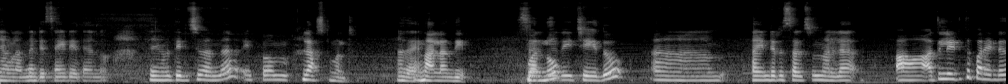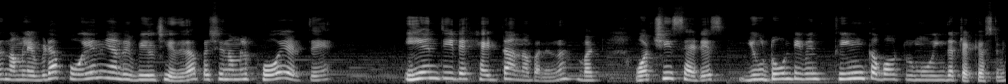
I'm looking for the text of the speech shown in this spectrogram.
ഞങ്ങൾ അന്ന് ഡിസൈഡ് ചെയ്തായിരുന്നു. അപ്പോൾ ഞങ്ങൾ തിരിച്ചു വന്ന് ഇപ്പം ലാസ്റ്റ് മന്ത് അതെ. നാലാം തീയതി വന്നു. സർജറി ചെയ്തു. അതിന്റെ അതിന്റെ റിസൾട്ട്സും നല്ല അതിലെടുത്ത് പറയേണ്ടത് നമ്മൾ എവിടെ പോയെന്ന് ഞാൻ റിവീൽ ചെയ്തില്ല. പക്ഷെ നമ്മൾ പോയെടുത്ത് ഇ എൻ ടിയുടെ ഹെഡാണെന്നാണ് പറയുന്നത്. But what she said is you don't even think about removing the tracheostomy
